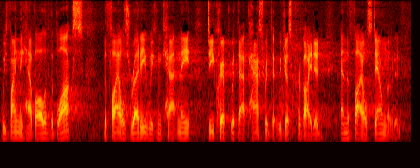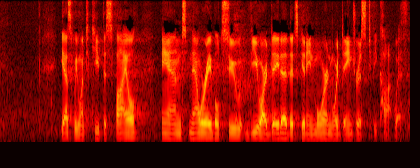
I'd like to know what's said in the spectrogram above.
we finally have all of the blocks. The file's ready. We concatenate, decrypt with that password that we just provided, and the file's downloaded. Yes, we want to keep this file and now we're able to view our data that's getting more and more dangerous to be caught with.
